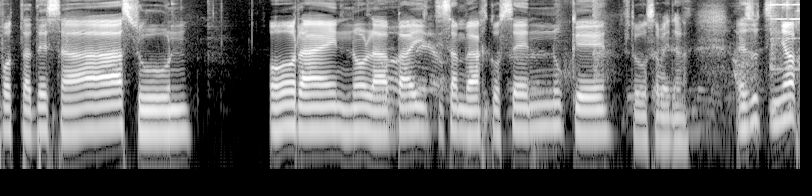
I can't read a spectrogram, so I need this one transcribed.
bota dezazun. Orain nola bait izan beharko zen nuke. Uste goza bai dela. Ez dut inor...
